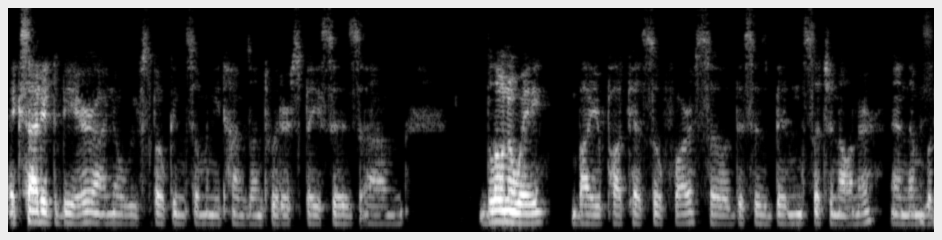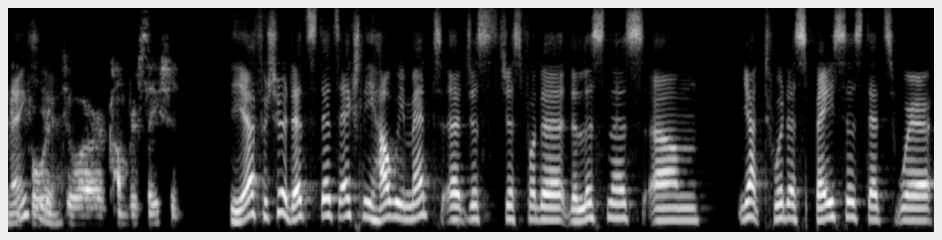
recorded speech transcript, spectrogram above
excited to be here. I know we've spoken so many times on Twitter Spaces. Um, blown away by your podcast so far. So this has been such an honor, and I'm looking Thank forward you. to our conversation. Yeah, for sure. That's that's actually how we met. Uh, just just for the the listeners. Um, yeah, Twitter Spaces. That's where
